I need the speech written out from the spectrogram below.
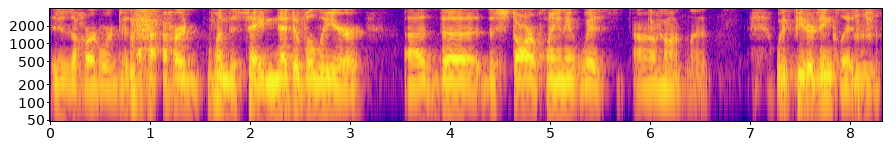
This is a hard word, to, a hard one to say. Nidavellir, uh, the the star planet with The um, gauntlet. with Peter Dinklage. Mhm.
